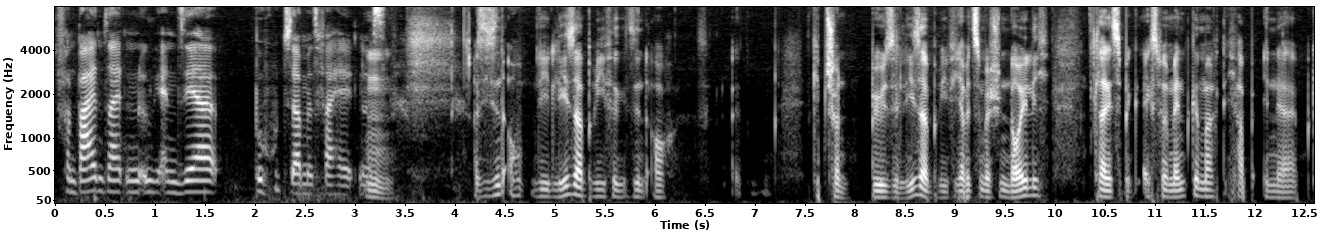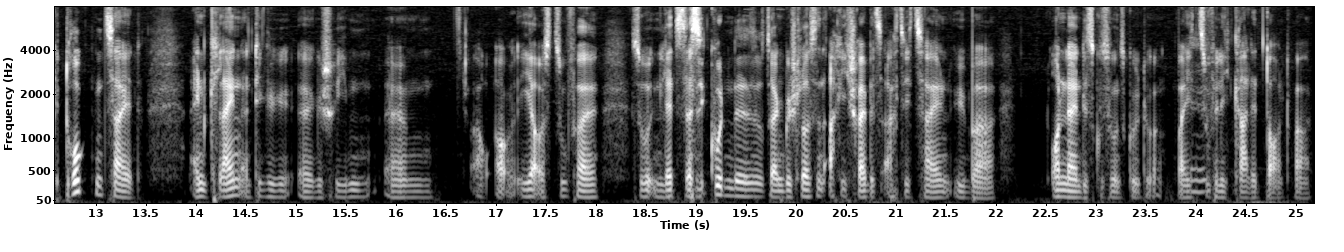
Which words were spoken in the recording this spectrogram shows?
von beiden Seiten irgendwie ein sehr behutsames Verhältnis. Mhm. Also sie sind auch, die Leserbriefe sind auch, es gibt schon böse Leserbriefe. Ich habe zum Beispiel neulich ein kleines Experiment gemacht. Ich habe in der gedruckten Zeit einen kleinen Artikel äh, geschrieben, ähm, auch, auch eher aus Zufall, so in letzter Sekunde sozusagen beschlossen, ach, ich schreibe jetzt 80 Zeilen über Online-Diskussionskultur, weil ich Mhm. zufällig gerade dort war.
